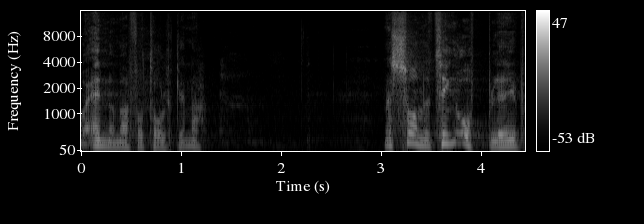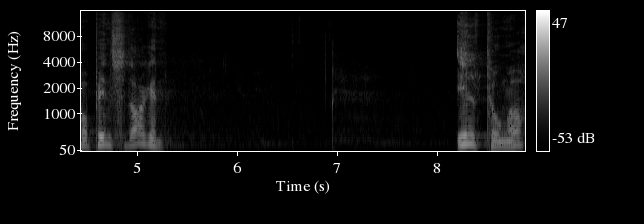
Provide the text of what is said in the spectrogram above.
og enda mer for tolken. Men sånne ting opplevde de på pinsedagen. Ildtunger.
